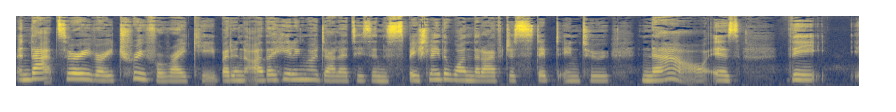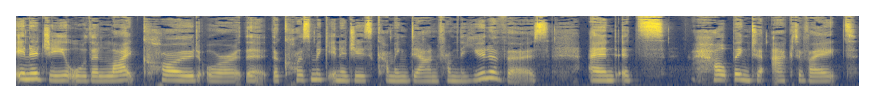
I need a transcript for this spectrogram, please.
And that's very, very true for Reiki. But in other healing modalities, and especially the one that I've just stepped into now, is the energy or the light code or the, the cosmic energy is coming down from the universe and it's helping to activate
